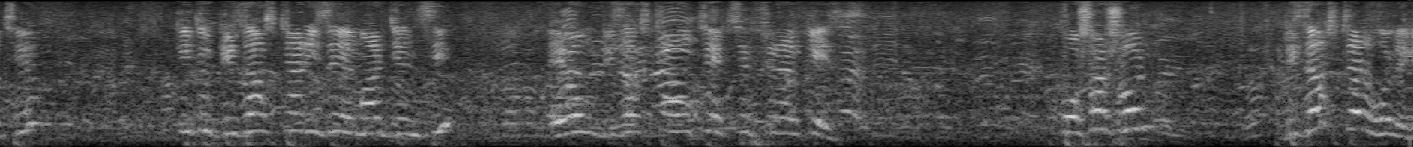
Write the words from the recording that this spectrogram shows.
আছে, কিন্তু ডিজাস্টার ইজ এ এমার্জেন্সি এবং ডিজাস্টার হচ্ছে এক্সেপশনাল কেস প্রশাসন ডিজাস্টার হলে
